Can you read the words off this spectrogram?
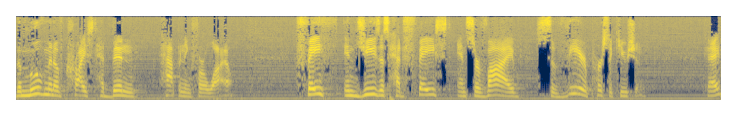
the movement of Christ had been happening for a while. Faith in Jesus had faced and survived severe persecution. Okay?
